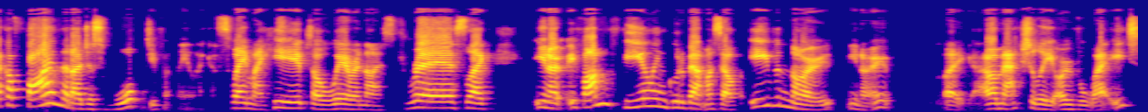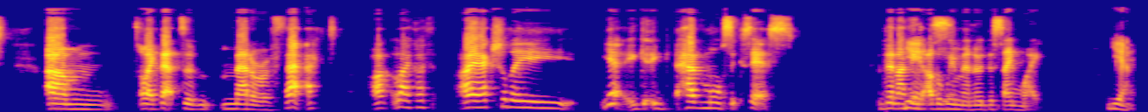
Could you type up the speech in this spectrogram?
Like I find that I just walk differently. Like I sway my hips, I'll wear a nice dress. Like, you know, if I'm feeling good about myself, even though, you know, like I'm actually overweight, um, like that's a matter of fact. I, like I, I actually, yeah, have more success than I think other women are the same way. Yeah.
